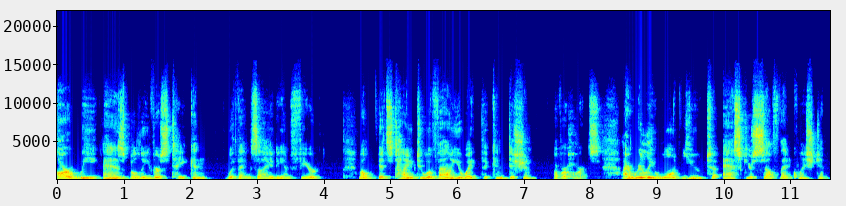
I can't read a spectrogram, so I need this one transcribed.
Are we as believers taken with anxiety and fear? Well, it's time to evaluate the condition of our hearts. I really want you to ask yourself that question.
